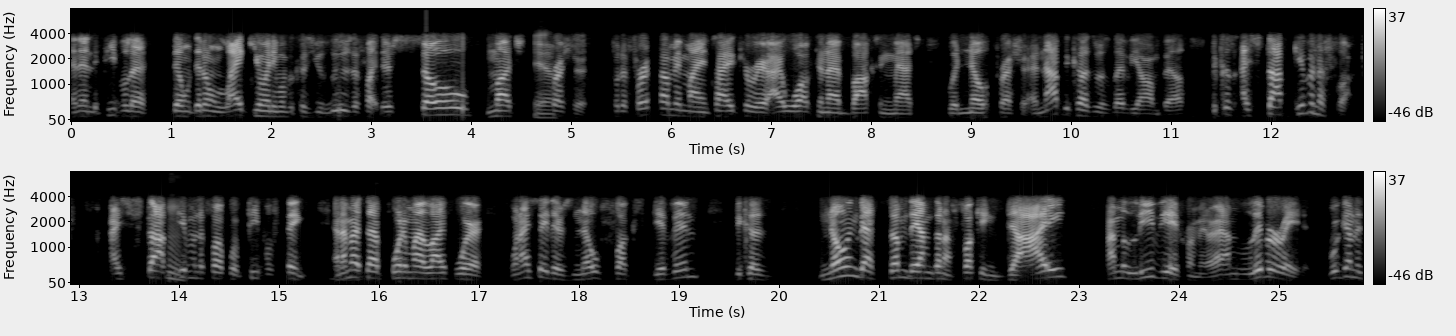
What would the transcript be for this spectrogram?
and then the people that don't they don't like you anymore because you lose a fight. There's so much Yeah. pressure. For the first time in my entire career, I walked in that boxing match with no pressure, and not because it was Le'Veon Bell, because I stopped giving a fuck. I stopped Hmm. giving a fuck what people think, and I'm at that point in my life where when I say there's no fucks given, because knowing that someday I'm gonna fucking die, I'm alleviated from it. Right? I'm liberated. We're gonna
